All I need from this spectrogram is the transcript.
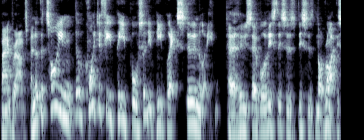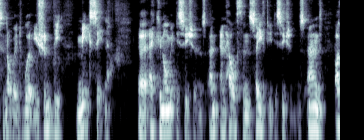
backgrounds. And at the time, there were quite a few people, certainly people externally, uh, who said, well, this, this, is, this is not right. This is not going to work. You shouldn't be mixing uh, economic decisions and, and health and safety decisions. And I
